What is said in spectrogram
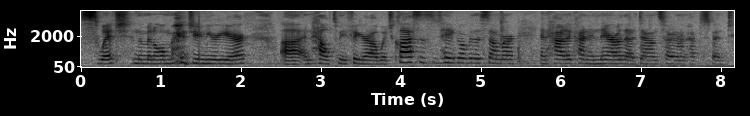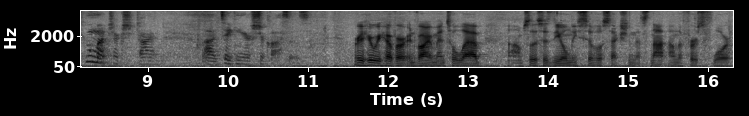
switch in the middle of my junior year uh, and helped me figure out which classes to take over the summer and how to kind of narrow that down so I don't have to spend too much extra time uh, taking extra classes. Right here we have our environmental lab. Um, so this is the only civil section that's not on the first floor.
